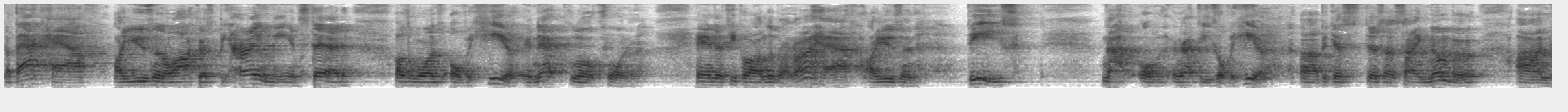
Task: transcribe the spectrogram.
the back half are using the lockers behind me instead of the ones over here in that little corner. And the people that live on our half are using these, not over, not these over here, uh, because there's a assigned number on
